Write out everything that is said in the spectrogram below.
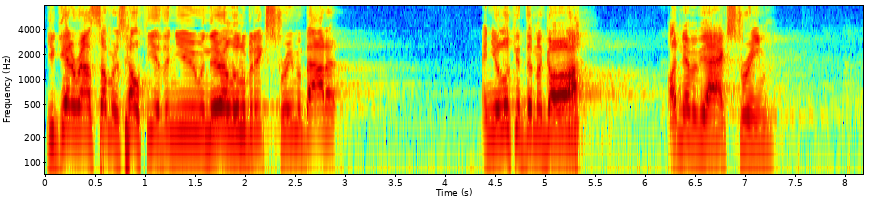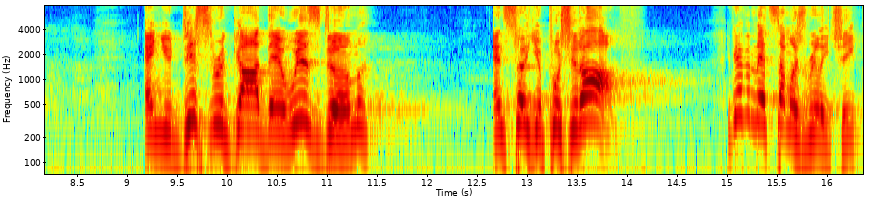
You get around someone who's healthier than you and they're a little bit extreme about it and you look at them and go, oh, I'd never be that extreme. And you disregard their wisdom, and so you push it off. Have you ever met someone who's really cheap?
